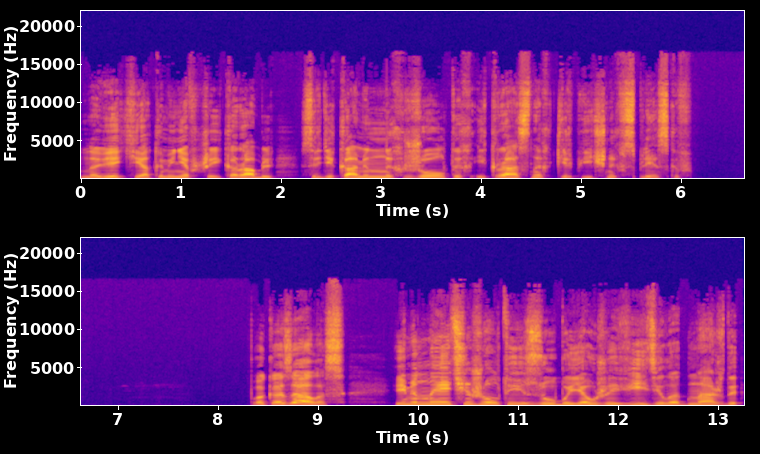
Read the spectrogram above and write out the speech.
навеки окаменевший корабль среди каменных желтых и красных кирпичных всплесков. Показалось, именно эти желтые зубы я уже видел однажды,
